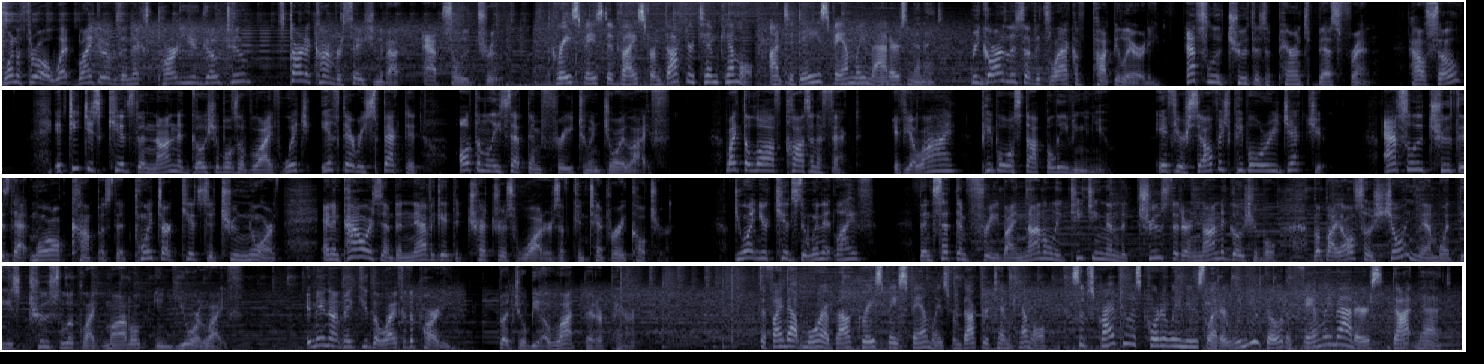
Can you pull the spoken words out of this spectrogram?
Want to throw a wet blanket over the next party you go to? Start a conversation about absolute truth. Grace based advice from Dr. Tim Kimmel on today's Family Matters Minute. Regardless of its lack of popularity, absolute truth is a parent's best friend. How so? It teaches kids the non negotiables of life, which, if they're respected, ultimately set them free to enjoy life. Like the law of cause and effect. If you lie, people will stop believing in you. If you're selfish, people will reject you. Absolute truth is that moral compass that points our kids to true north and empowers them to navigate the treacherous waters of contemporary culture. Do you want your kids to win at life? Then set them free by not only teaching them the truths that are non negotiable, but by also showing them what these truths look like modeled in your life. It may not make you the life of the party, but you'll be a lot better parent. To find out more about grace based families from Dr. Tim Kimmel, subscribe to his quarterly newsletter when you go to FamilyMatters.net.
